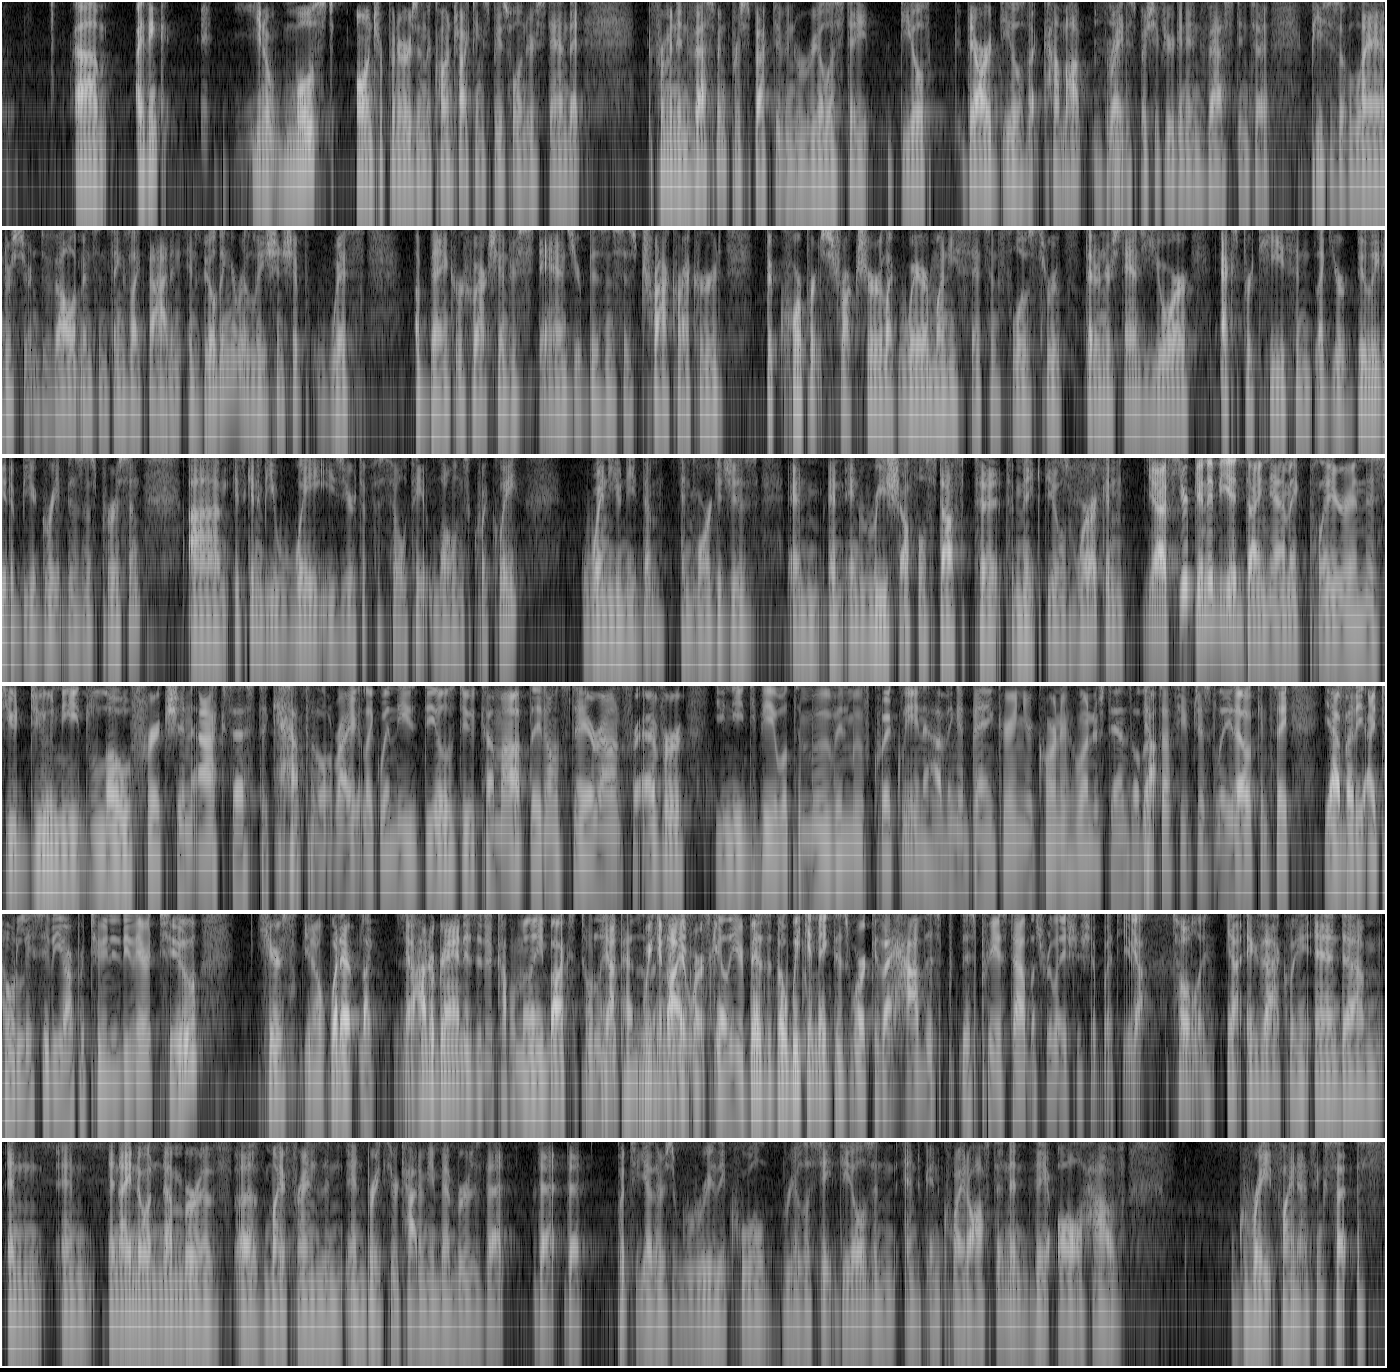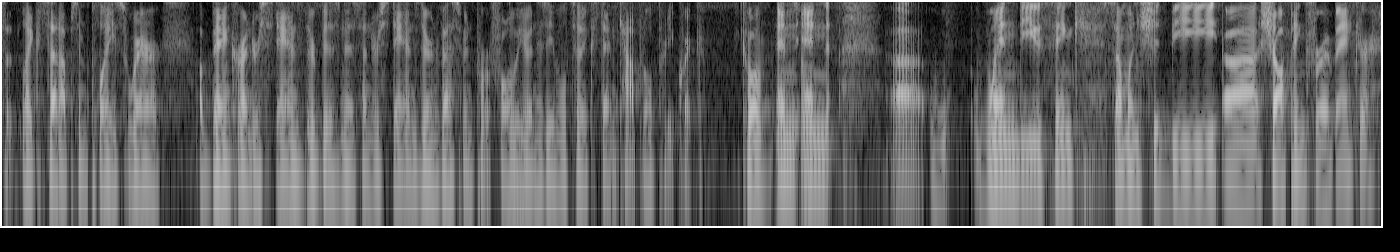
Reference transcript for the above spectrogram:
um, I think you know most entrepreneurs in the contracting space will understand that from an investment perspective in real estate deals there are deals that come up right especially if you're going to invest into pieces of land or certain developments and things like that and, and building a relationship with a banker who actually understands your business's track record the corporate structure like where money sits and flows through that understands your expertise and like your ability to be a great business person um, it's going to be way easier to facilitate loans quickly when you need them and mortgages and and, and reshuffle stuff to to make deals work and Yeah, if you're going to be a dynamic player in this, you do need low friction access to capital, right? Like when these deals do come up, they don't stay around forever. You need to be able to move and move quickly. And having a banker in your corner who understands all the Yeah. stuff you've just laid out can say, "Yeah, buddy, I totally see the opportunity there too." Here's, you know, whatever, like, is it Yeah. a hundred grand? Is it a couple million bucks? It totally Yeah, depends on we the size and scale of your business, but we can make this work because I have this this pre-established relationship with you. Yeah, totally. Yeah, exactly. And um, and and and I know a number of, of my friends and, and Breakthrough Academy members that that that put together some really cool real estate deals and, and, and quite often, and they all have great financing set like setups in place where a banker understands their business, understands their investment portfolio, and is able to extend capital pretty quick. Cool. And so. and uh, when do you think someone should be uh, shopping for a banker?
